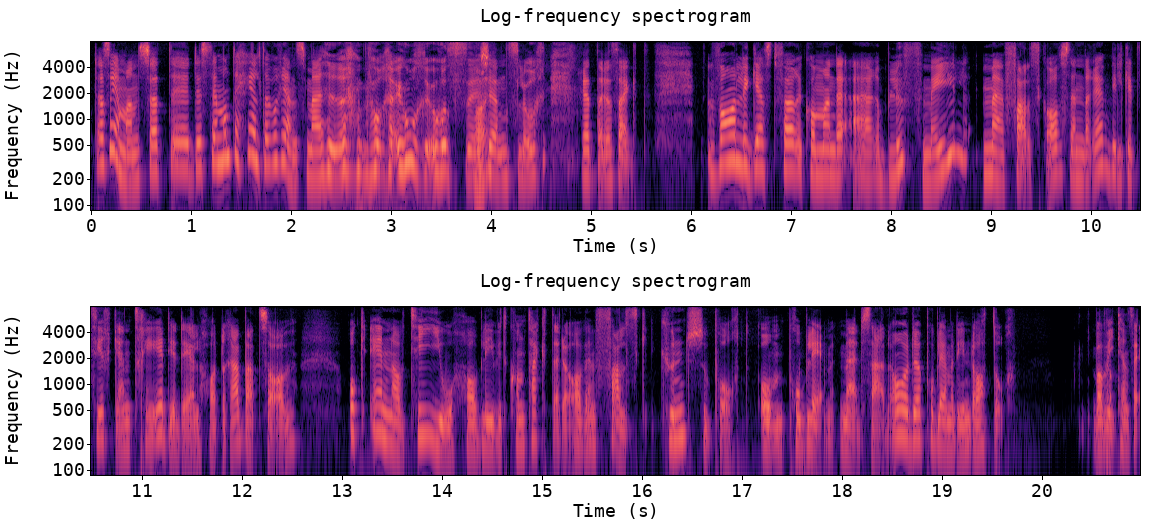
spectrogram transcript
där ser man, så att eh, det stämmer inte helt överens med hur våra oroskänslor, rättare sagt. Vanligast förekommande är bluffmail med falsk avsändare, vilket cirka en tredjedel har drabbats av. Och en av tio har blivit kontaktade av en falsk kundsupport om problem med så här, åh, du har problem med din dator. Vad vi kan se.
